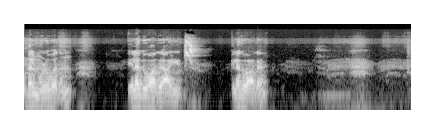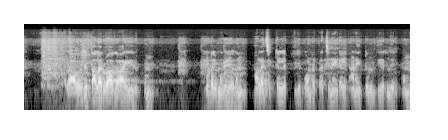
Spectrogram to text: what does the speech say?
உடல் முழுவதும் இலகுவாக ஆயி இலகுவாக அதாவது தளர்வாக ஆகியிருக்கும் உடல் முழுவதும் மலச்சிக்கல் இது போன்ற பிரச்சனைகள் அனைத்தும் தீர்ந்திருக்கும்.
